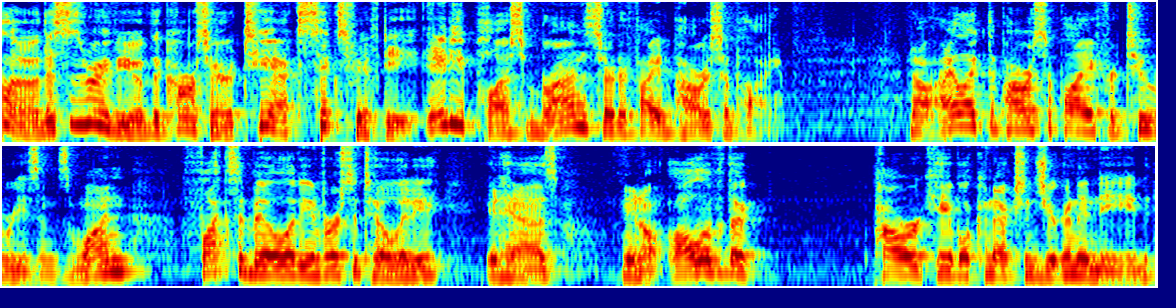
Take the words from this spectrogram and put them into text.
Hello, this is a review of the Corsair TX650 80 Plus Bronze Certified Power Supply. Now, I like the power supply for two reasons. One, flexibility and versatility. It has, you know, all of the power cable connections you're going to need,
